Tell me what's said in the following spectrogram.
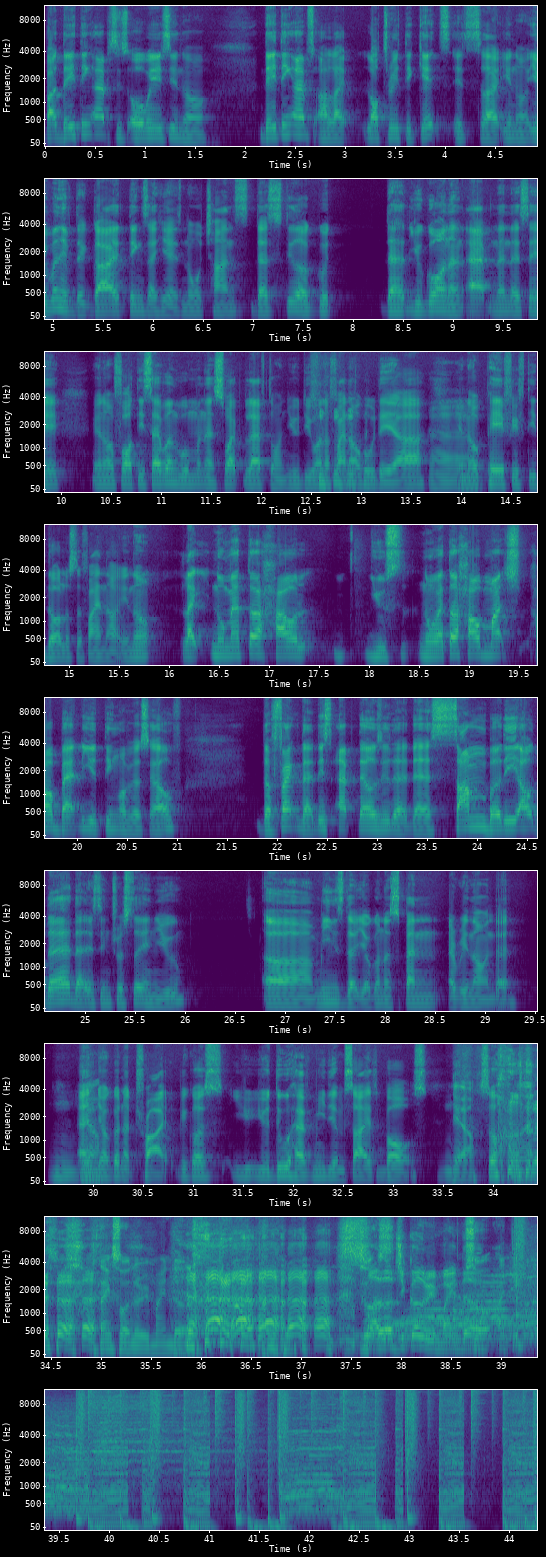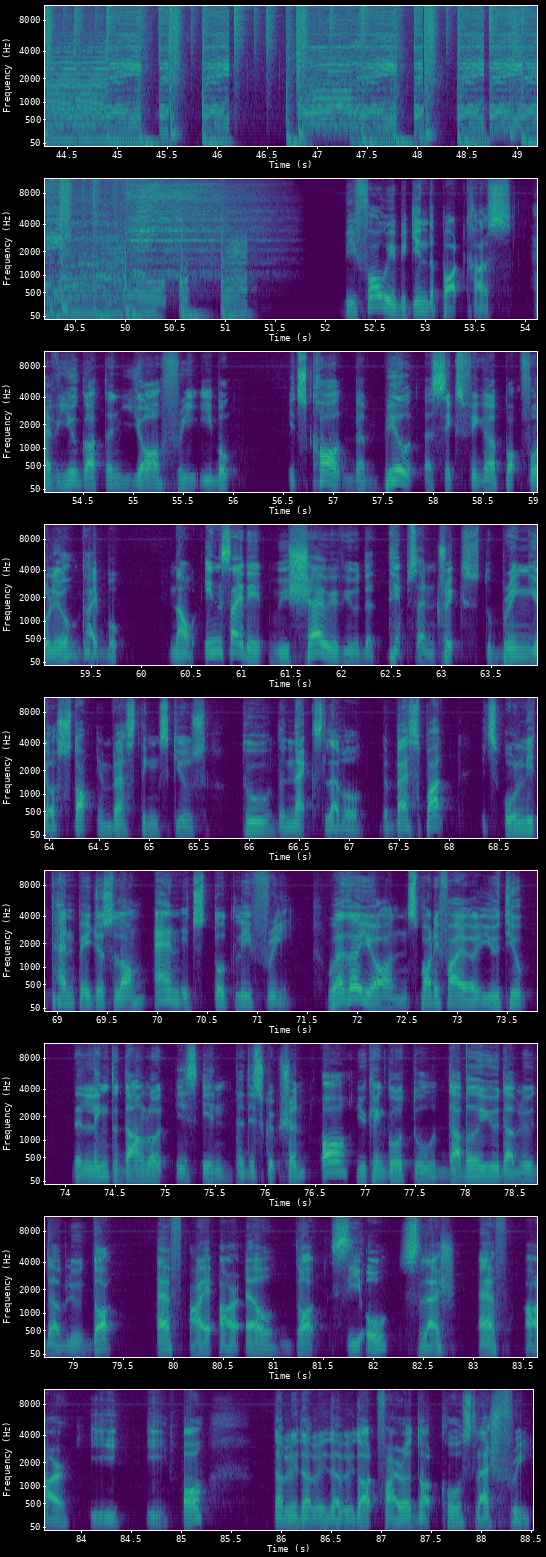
but dating apps is always, you know, dating apps are like lottery tickets. It's like, you know, even if the guy thinks that he has no chance, there's still a good that you go on an app and then they say, you know, 47 women have swiped left on you. Do you want to find out who they are? You know, pay $50 to find out, you know? Like no matter how you no matter how much how badly you think of yourself, the fact that this app tells you that there's somebody out there that is interested in you uh, means that you're gonna spend every now and then. Mm. and Yeah. you're gonna try because you, you do have medium sized balls. Mm. Yeah. So Nice. Thanks for the reminder. Biological reminder. so I think Before we begin the podcast, have you gotten your free ebook? It's called the Build a Six Figure Portfolio Guidebook. Now, inside it, we share with you the tips and tricks to bring your stock investing skills to the next level. The best part, it's only 10 pages long and it's totally free. Whether you're on Spotify or YouTube, the link to download is in the description, or you can go to www.firl.co slash F-R-E-E or www.firl.co slash free.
